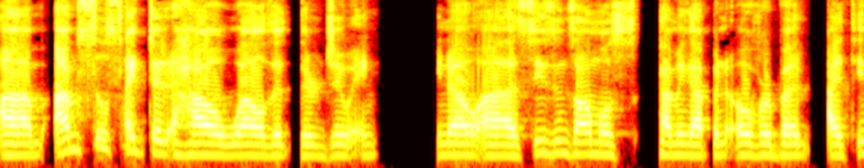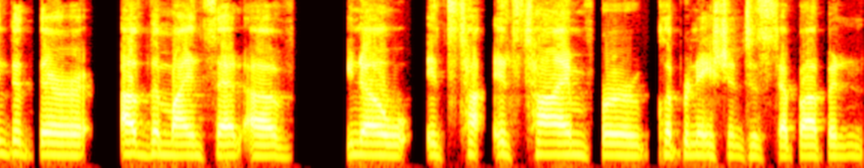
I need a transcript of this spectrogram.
Um, I'm still psyched at how well that they're doing. You know, uh, season's almost coming up and over, but I think that they're of the mindset of you know it's time it's time for Clipper Nation to step up and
